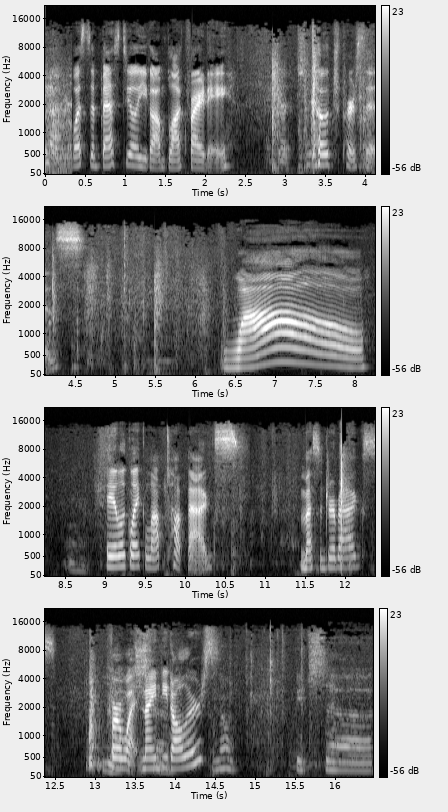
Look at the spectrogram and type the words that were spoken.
lang. What's the best deal you got on Black Friday? Coach purses. Wow. They look like laptop bags. Messenger bags. For what, uh, $90? No. It's uh,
